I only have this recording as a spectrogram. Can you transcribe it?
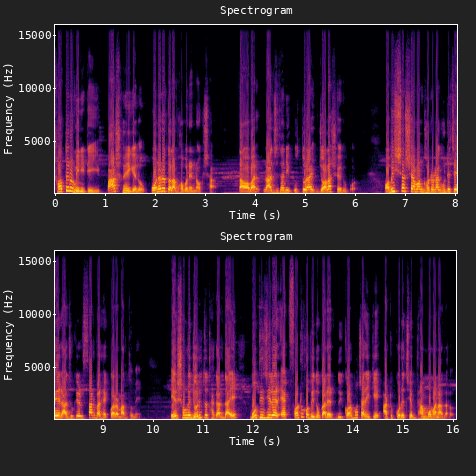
সতেরো মিনিটেই পাশ হয়ে গেল পনেরো তলা ভবনের নকশা। তাও আবার রাজধানী উত্তরায় জলাশয়ের উপর। অবিশ্বাস্য এমন ঘটনা ঘটেছে রাজুকের সার্ভার হ্যাক করার মাধ্যমে। এর সঙ্গে জড়িত থাকার দায়ে মতিঝিলের এক ফটোকপি দোকানের দুই কর্মচারীকে আটক করেছে ভ্রাম্যমাণ আদালত।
